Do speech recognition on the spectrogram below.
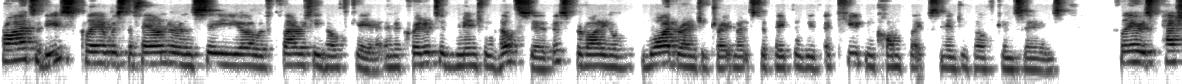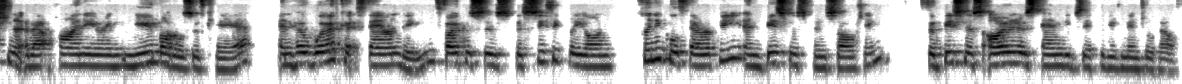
Prior to this, Clare was the founder and CEO of Clarity Healthcare, an accredited mental health service providing a wide range of treatments for people with acute and complex mental health concerns. Clare is passionate about pioneering new models of care, and her work at Founding focuses specifically on clinical therapy and business consulting for business owners and executive mental health.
